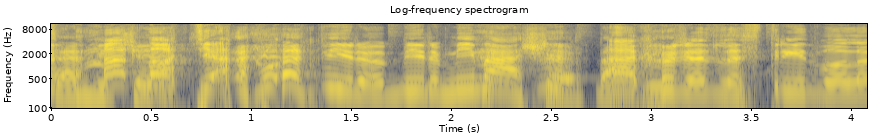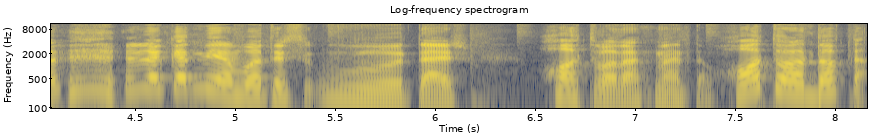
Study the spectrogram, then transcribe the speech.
szendvicsért? Hát nagyjából. Hát miről, miről, mi másért? Ákos, ez lesz streetballon. És neked milyen volt, és ú, társ, 60-at mentem. 60-at dobtam,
